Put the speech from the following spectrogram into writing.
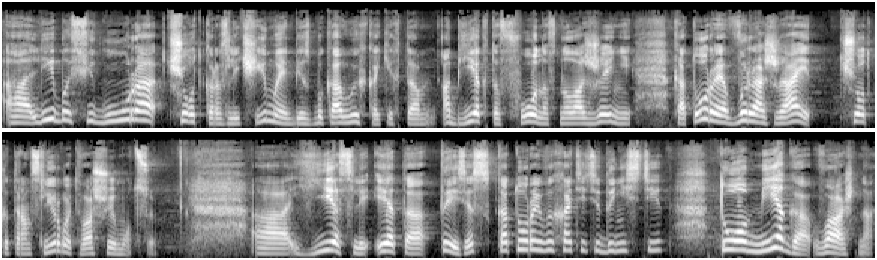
а, либо фигура четко различимая, без боковых каких-то объектов, фонов, наложений, которая выражает, четко транслирует вашу эмоцию. А, если это тезис, который вы хотите донести, то мега важно,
